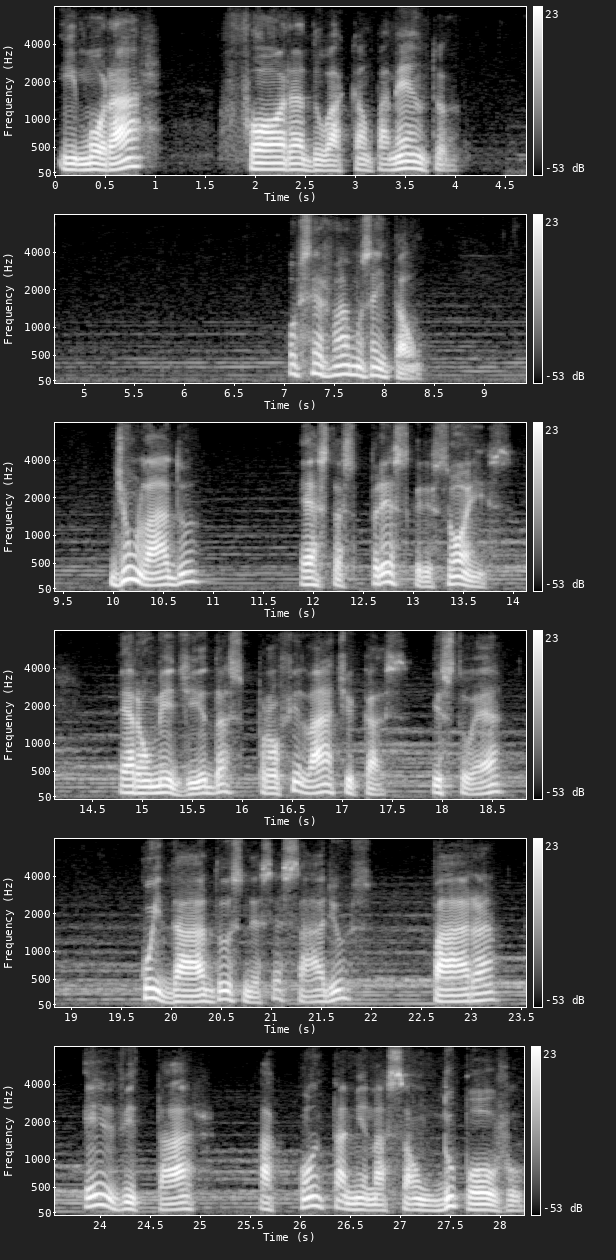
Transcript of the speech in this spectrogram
e morar fora do acampamento. Observamos então, de um lado, estas prescrições eram medidas profiláticas, isto é, cuidados necessários para evitar a contaminação do povo.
